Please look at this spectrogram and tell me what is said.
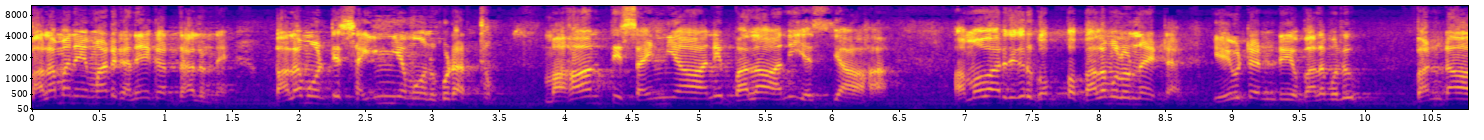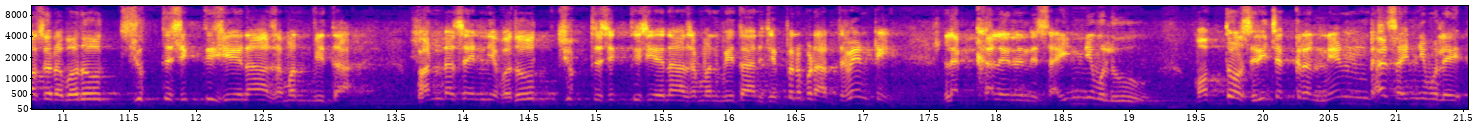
బలం అనే మాటకు అనేక అర్థాలు ఉన్నాయి బలము అంటే సైన్యము అని కూడా అర్థం. మహాంతి సైన్యాని బలాని యస్యాహ. అమ్మవారి దగ్గర గొప్ప బలములు ఉన్నాయట. ఏమిటండి బలములు? బండాసుర వధోద్యుక్త శక్తి సేనా సమన్విత. బండ సైన్య వధోద్యుక్త శక్తి సేనా సమన్విత అని చెప్పినప్పుడు అర్థం ఏంటి లెక్కలేని సైన్యములు. మొత్తం శ్రీచక్రం నిండా సైన్యములే.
